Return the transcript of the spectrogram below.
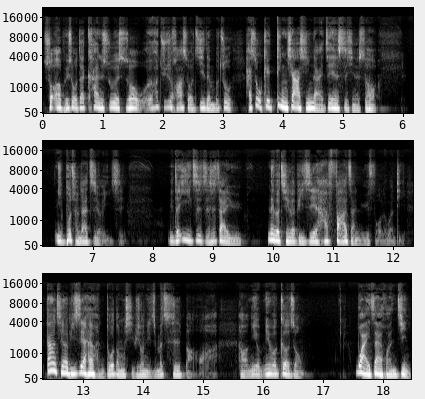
说，哦，比如说我在看书的时候，我要继续划手机，忍不住，还是我可以定下心来这件事情的时候，你不存在自由意志，你的意志只是在于那个前额皮质液它发展与否的问题。当然，前额皮质液还有很多东西，比如说你怎么吃饱啊，好，你有你有没有各种外在环境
